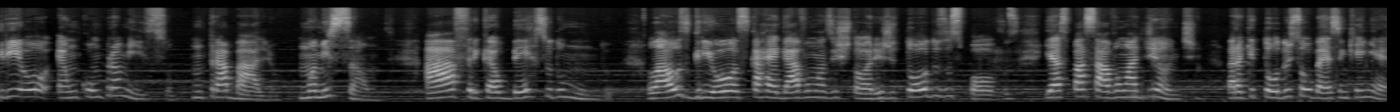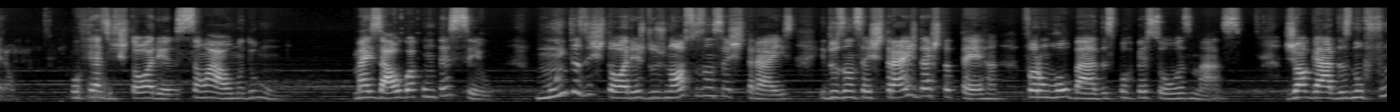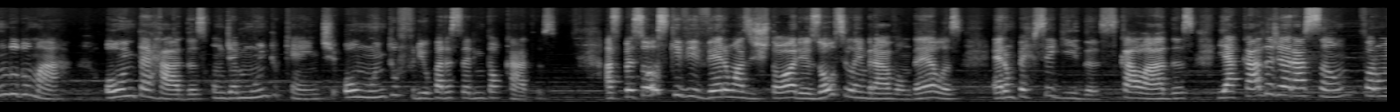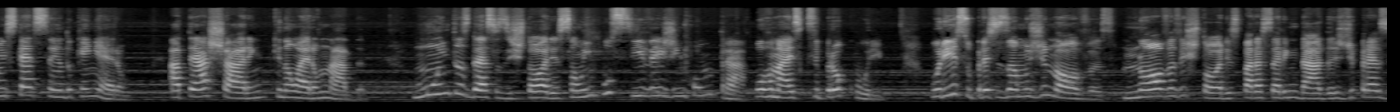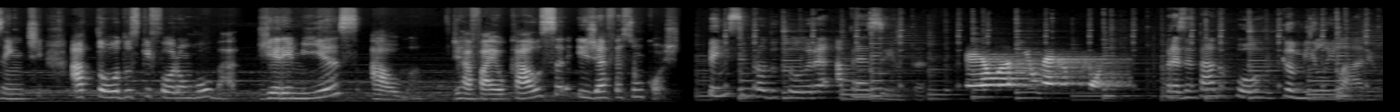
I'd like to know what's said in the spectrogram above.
Griot é um compromisso, um trabalho, uma missão. A África é o berço do mundo. Lá os griots carregavam as histórias de todos os povos e as passavam adiante, para que todos soubessem quem eram. Porque as histórias são a alma do mundo. Mas algo aconteceu. Muitas histórias dos nossos ancestrais e dos ancestrais desta terra foram roubadas por pessoas más, jogadas no fundo do mar ou enterradas onde é muito quente ou muito frio para serem tocadas. As pessoas que viveram as histórias ou se lembravam delas eram perseguidas, caladas e a cada geração foram esquecendo quem eram, até acharem que não eram nada. Muitas dessas histórias são impossíveis de encontrar, por mais que se procure. Por isso, precisamos de novas, novas histórias para serem dadas de presente a todos que foram roubados. Jeremias Alma, de Rafael Calça e Jefferson Costa. Pense Produtora apresenta Ela e o Megafone. Apresentado por Camila Hilário.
